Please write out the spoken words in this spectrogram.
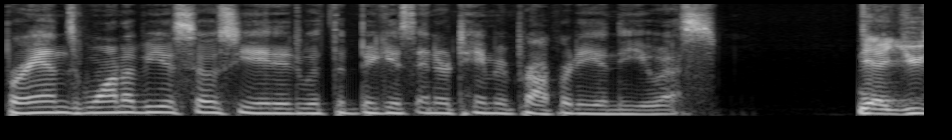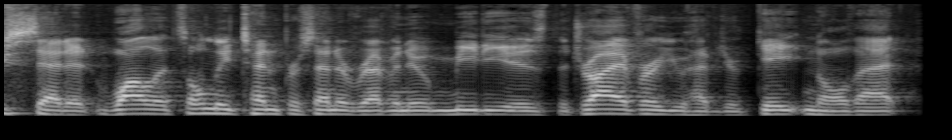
brands want to be associated with the biggest entertainment property in the US. Yeah, you said it. While it's only 10% of revenue, media is the driver. You have your gate and all that.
